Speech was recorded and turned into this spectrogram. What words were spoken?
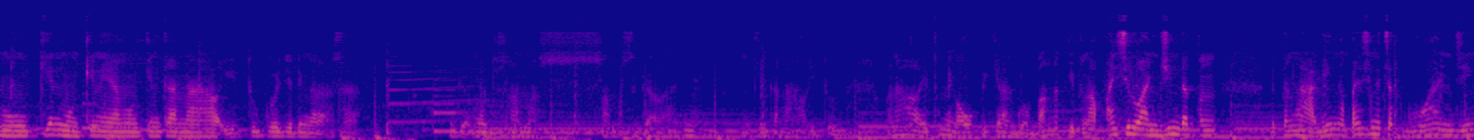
mungkin mungkin ya mungkin karena hal itu gue jadi ngerasa nggak mau sama sama segalanya gitu mungkin karena hal itu. Karena hal itu mengganggu pikiran gue banget gitu. Ngapain sih lu anjing datang datang lagi? Ngapain sih ngechat gue anjing?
